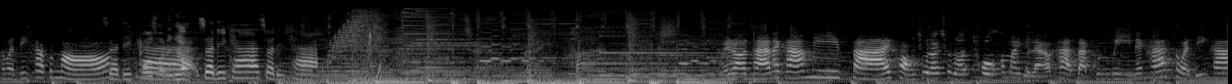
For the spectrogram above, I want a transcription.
สวัสดีค่ะคุณหมอ สวัสดีค่ะ สวัสดีครับสวัสดีค่ะ สวัสดีค่ะ รอช้านะคะ มีสายของชูรักชูรสโทรเข้ามาอยู่แล้วค่ะ จากคุณวีนะคะ สวัสดีค่ะ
